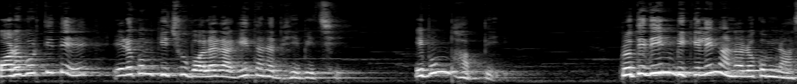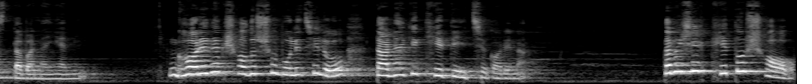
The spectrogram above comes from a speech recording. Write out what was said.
পরবর্তীতে এরকম কিছু বলার আগে তারা ভেবেছে এবং ভাববে। প্রতিদিন বিকেলে নানা রকম নাস্তা বানাই আমি। ঘরের এক সদস্য বলেছিল তার নাকি খেতে ইচ্ছে করে না। তবে সে খেত সব।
